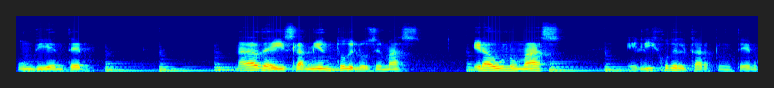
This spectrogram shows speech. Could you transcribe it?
un día entero. Nada de aislamiento de los demás. Era uno más, el hijo del carpintero.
